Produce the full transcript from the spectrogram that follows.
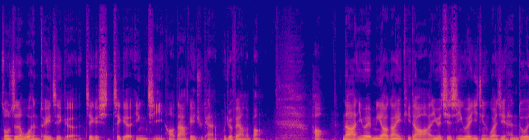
总之呢，我很推这个这个这个影集，好，大家可以去看，我觉得非常的棒。好，那因为明瑶刚刚也提到啊，因为其实因为疫情的关系，很多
